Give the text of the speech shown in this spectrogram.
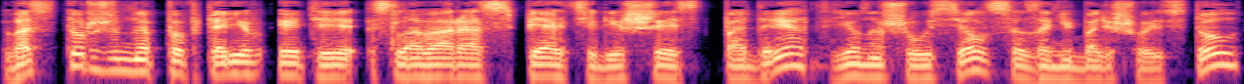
Восторженно повторив эти слова раз пять или шесть подряд, юноша уселся за небольшой стол,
